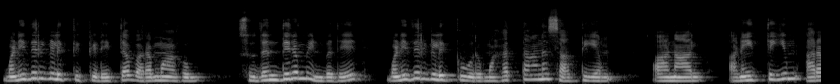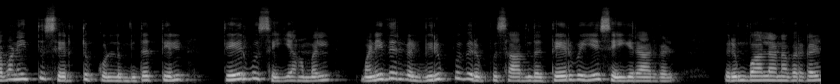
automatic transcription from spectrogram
மனிதர்களுக்கு கிடைத்த வரமாகும். சுதந்திரம் என்பது மனிதர்களுக்கு ஒரு மகத்தான சாத்தியம். ஆனால் அனைத்தையும் அரவணைத்து சேர்த்து கொள்ளும் விதத்தில் தேர்வு செய்யாமல் மனிதர்கள் விருப்பு வெறுப்பு சார்ந்த தேர்வையே செய்கிறார்கள். பெரும்பாலானவர்கள்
